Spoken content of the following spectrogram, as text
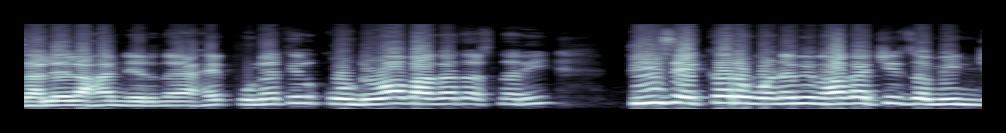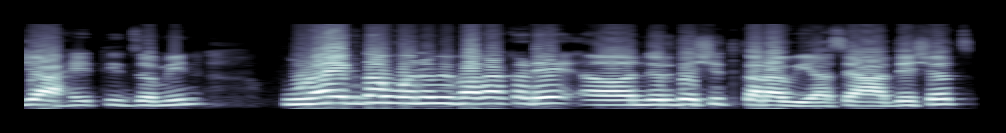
झालेला हा निर्णय आहे. पुण्यातील कोंढवा भागात असणारी तीस एकर वनविभागाची जमीन जी आहे ती जमीन पुन्हा एकदा वन विभागाकडे निर्देशित करावी असे आदेशच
